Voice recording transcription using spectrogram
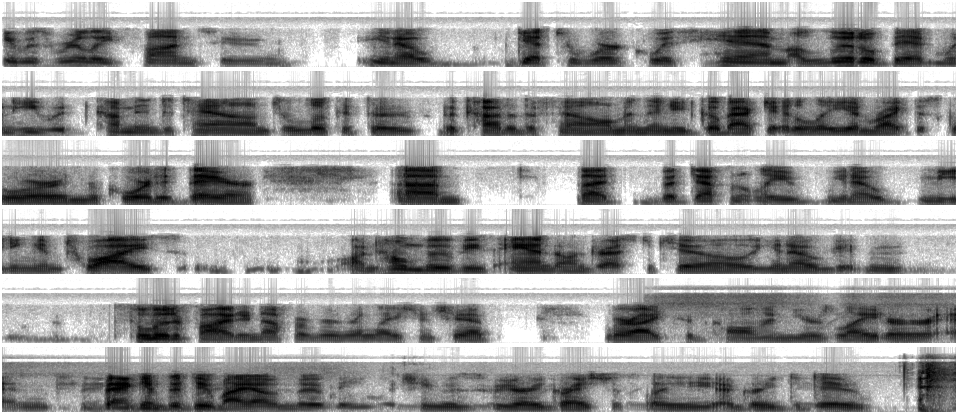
it was really fun to, you know, get to work with him a little bit when he would come into town to look at the the cut of the film, and then he'd go back to Italy and write the score and record it there. Um, but but definitely, you know, meeting him twice on home movies and on Dressed to Kill, you know, solidified enough of a relationship where I could call him years later and beg him to do my own movie, which he was very graciously agreed to do.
